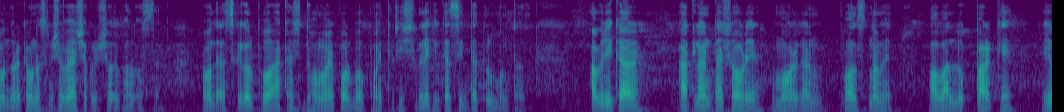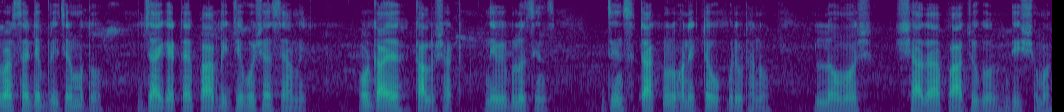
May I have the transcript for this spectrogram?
বন্ধুরা, কেমন আছেন? সবাই আশা করি সবাই ভালো আছেন। আমাদের আজকের গল্প, আকাশ ধোঁয়ায় পর্ব পঁয়ত্রিশ লেখিকা সিদ্ধাতুল মুমতাজ আমেরিকার আটলান্টা শহরের মর্গান ফলস নামে ওভারলুক পার্কে রিভার সাইডে ব্রিজের মতো জায়গাটায় পা ভিজিয়ে বসে আছে আমির। ওর গায়ে কালো shirt, navy blue jeans. Jeans টাকনুর অনেকটা উপরে উঠানো। লোমস সাদা পা যুগল দৃশ্যমান।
